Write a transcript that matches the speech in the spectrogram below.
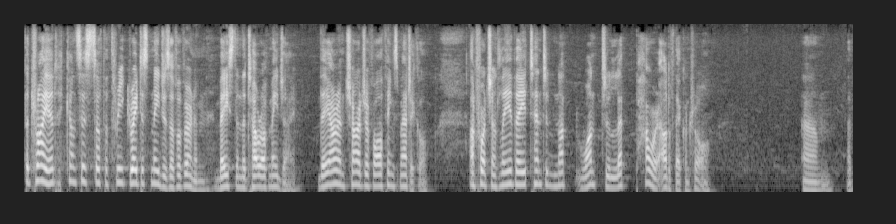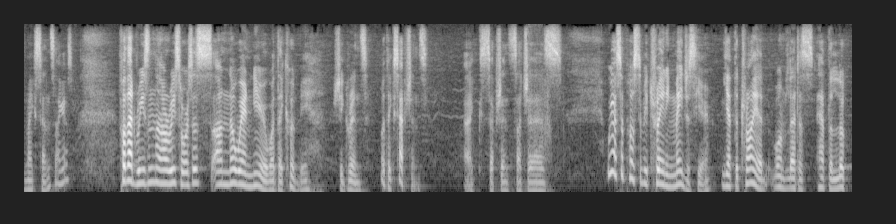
The Triad consists of the three greatest mages of Avernum, based in the Tower of Magi. They are in charge of all things magical. Unfortunately, they tend to not want to let power out of their control. Um, that makes sense, I guess. For that reason, our resources are nowhere near what they could be. She grins, with exceptions. Exceptions such as... We are supposed to be training mages here, yet the Triad won't let us have the look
